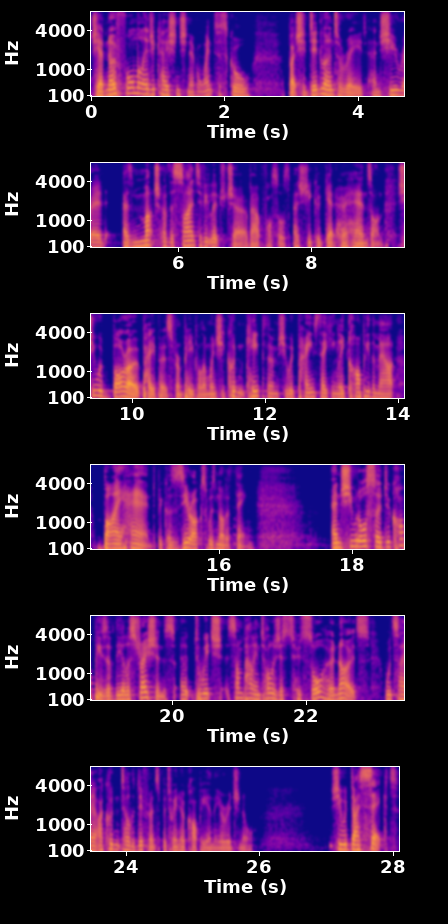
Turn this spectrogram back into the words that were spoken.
She had no formal education, she never went to school, but she did learn to read, and she read as much of the scientific literature about fossils as she could get her hands on. She would borrow papers from people, and when she couldn't keep them, she would painstakingly copy them out by hand because Xerox was not a thing. And she would also do copies of the illustrations, uh, to which some paleontologists who saw her notes would say, I couldn't tell the difference between her copy and the original. She would dissect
